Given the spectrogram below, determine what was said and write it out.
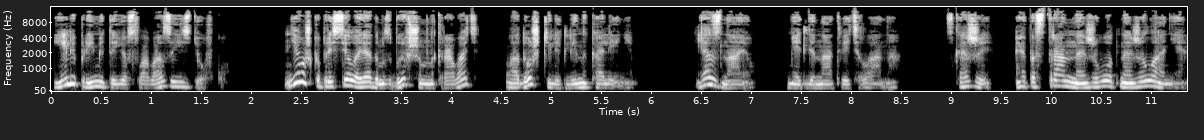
или примет ее слова за издевку. Девушка присела рядом с бывшим на кровать, ладошки легли на колени. «Я знаю», — медленно ответила она. «Скажи, это странное животное желание,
